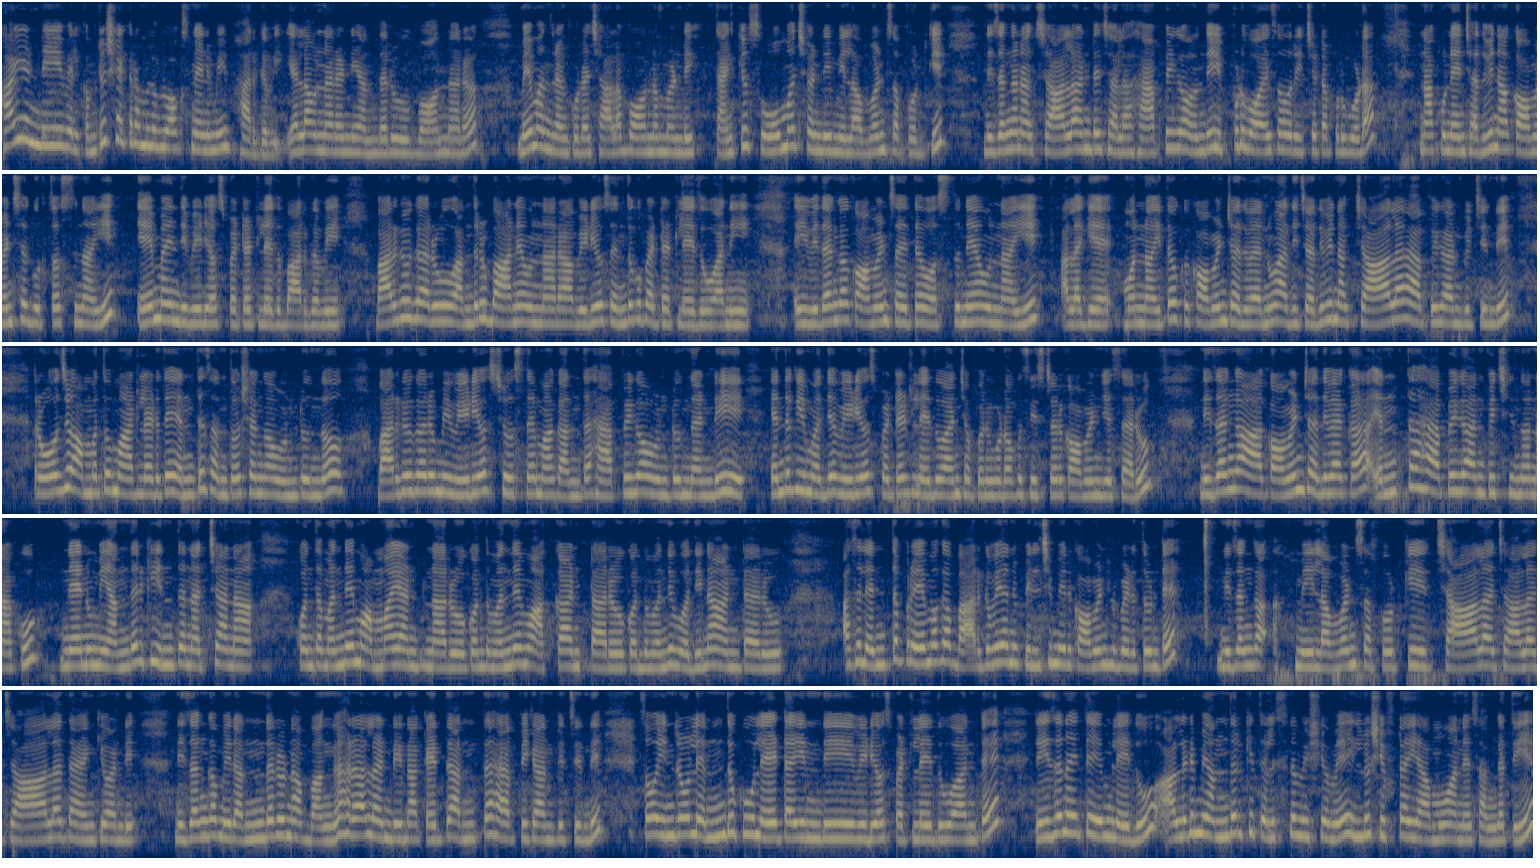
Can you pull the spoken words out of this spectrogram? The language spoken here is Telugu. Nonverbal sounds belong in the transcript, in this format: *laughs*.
హాయ్ అండి వెల్కమ్ టు శేఖరములు బ్లాగ్స్ నేను మీ భార్గవి. ఎలా ఉన్నారండి? అందరూ బాగున్నారా? మేమందరం కూడా చాలా బాగున్నామండి. థ్యాంక్ యూ సో మచ్ అండి మీ లవ్ అండ్ సపోర్ట్కి నిజంగా నాకు చాలా అంటే చాలా హ్యాపీగా ఉంది. ఇప్పుడు వాయిస్ ఓవర్ ఇచ్చేటప్పుడు కూడా నాకు నేను చదివి నా కామెంట్సే గుర్తొస్తున్నాయి. ఏమైంది వీడియోస్ పెట్టట్లేదు భార్గవి? భార్గవి గారు అందరూ బాగానే ఉన్నారా? వీడియోస్ ఎందుకు పెట్టట్లేదు అని ఈ విధంగా కామెంట్స్ అయితే వస్తూనే ఉన్నాయి. అలాగే మొన్న అయితే ఒక కామెంట్ చదివాను. అది చదివి నాకు చాలా హ్యాపీగా అనిపించింది. రోజు అమ్మతో మాట్లాడితే ఎంత సంతోషంగా ఉంటుందో. భార్గవ్ గారు మీ వీడియోస్ చూస్తే మాకు అంత హ్యాపీగా ఉంటుందండి. ఎందుకు ఈ మధ్య వీడియోస్ పెట్టట్లేదు అని చెప్పని కూడా ఒక సిస్టర్ కామెంట్ చేశారు. నిజంగా ఆ కామెంట్ చదివాక ఎంత హ్యాపీగా అనిపించిందో నాకు. నేను మీ అందరికీ ఇంత నచ్చానా? కొంతమంది ఏమో అమ్మాయి అంటున్నారు కొంతమంది ఏమో అక్క అంటారు కొంతమంది వదిన అంటారు. అసలు ఎంత ప్రేమగా భార్గవి అని పిలిచి మీరు కామెంట్లు పెడుతుంటే నిజంగా మీ లవ్ అండ్ సపోర్ట్కి చాలా చాలా చాలా థ్యాంక్ యూ అండి. నిజంగా మీరు అందరూ నా బంగారాలండి. నాకైతే అంత హ్యాపీగా అనిపించింది. సో ఇన్ని రోజులు ఎందుకు లేట్ అయింది వీడియోస్ పెట్టలేదు అంటే రీజన్ అయితే ఏం లేదు. ఆల్రెడీ మీ అందరికీ తెలిసిన విషయమే ఇల్లు షిఫ్ట్ అయ్యాము అనే సంగతి.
